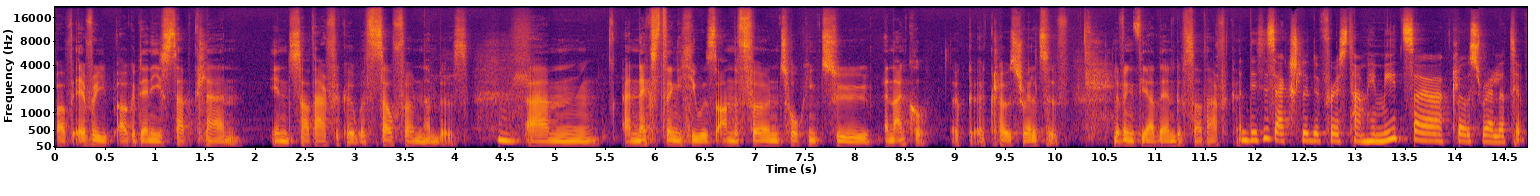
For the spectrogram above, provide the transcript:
of every Ogadeni sub clan in South Africa with cell phone numbers. Mm. Um, and next thing, he was on the phone talking to an uncle, a, a, close relative, living at the other end of South Africa. And this is actually the first time he meets a close relative.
